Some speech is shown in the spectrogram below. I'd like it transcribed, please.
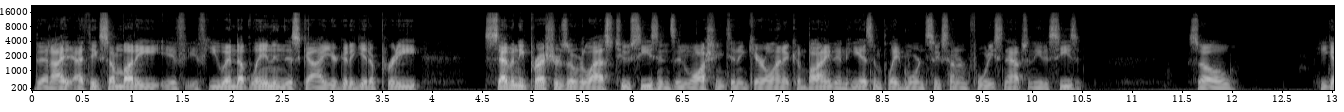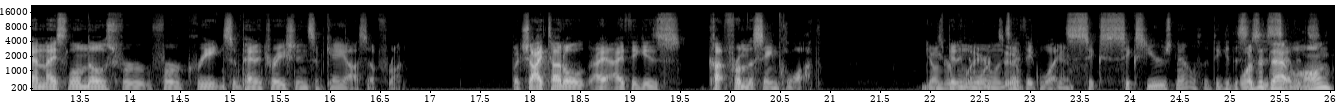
that I, I think somebody if if you end up landing this guy, you're going to get a pretty 70 pressures over the last two seasons in Washington and Carolina combined, and he hasn't played more than 640 snaps in either season. So he got a nice little nose for for creating some penetration and some chaos up front. But Shy Tuttle, I, I think, is cut from the same cloth. Younger He's been in New Orleans, too. I think, what yeah. six six years now. I think this was it that seventh, long.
